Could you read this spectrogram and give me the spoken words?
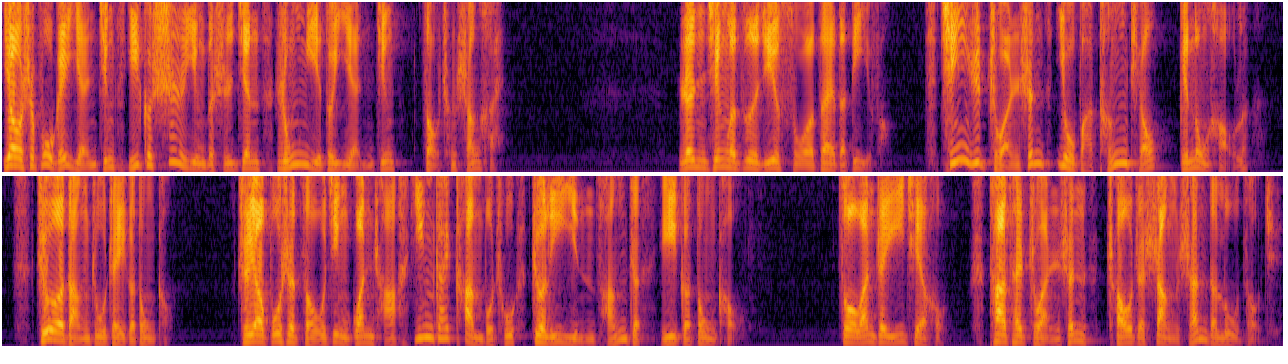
要是不给眼睛一个适应的时间，容易对眼睛造成伤害。认清了自己所在的地方，秦宇转身又把藤条给弄好了，遮挡住这个洞口。只要不是走近观察，应该看不出这里隐藏着一个洞口。做完这一切后，他才转身朝着上山的路走去。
